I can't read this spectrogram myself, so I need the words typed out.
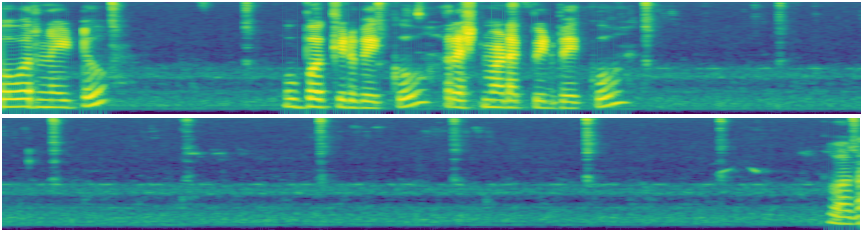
ಓವರ್ ನೈಟು ಉಬ್ಬಕ್ಕಿಡಬೇಕು ರೆಸ್ಟ್ ಮಾಡೋಕ್ಕೆ ಬಿಡಬೇಕು ಇವಾಗ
